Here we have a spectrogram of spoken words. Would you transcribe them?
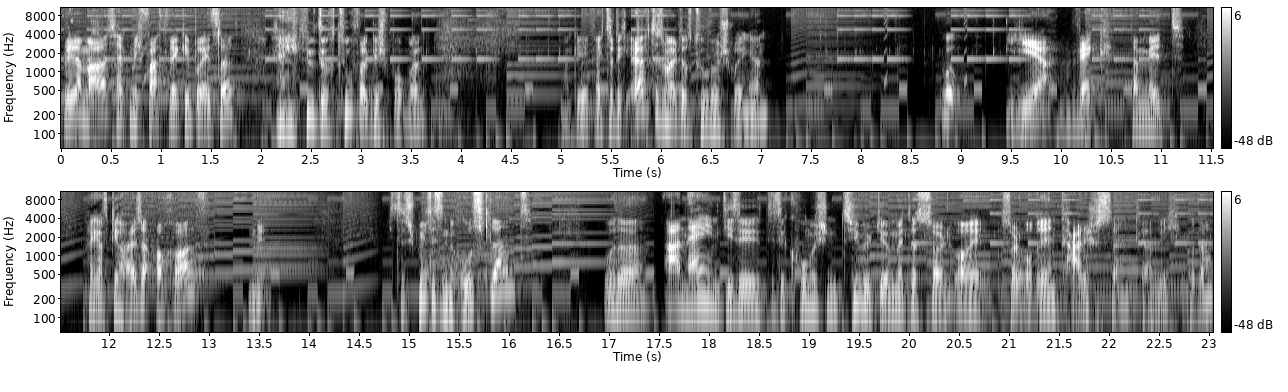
Fledermaus hat mich fast weggebrezelt. nur durch Zufall gesprungen. Okay, vielleicht sollte ich öfters mal durch Zufall springen. Wow. Yeah, weg damit. Kann ich auf die Häuser auch rauf? Nee. Ist das Spiel das in Russland? Oder, ah nein, diese, diese komischen Zwiebeltürme, das sollen ori soll orientalisch sein, glaube ich, oder?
